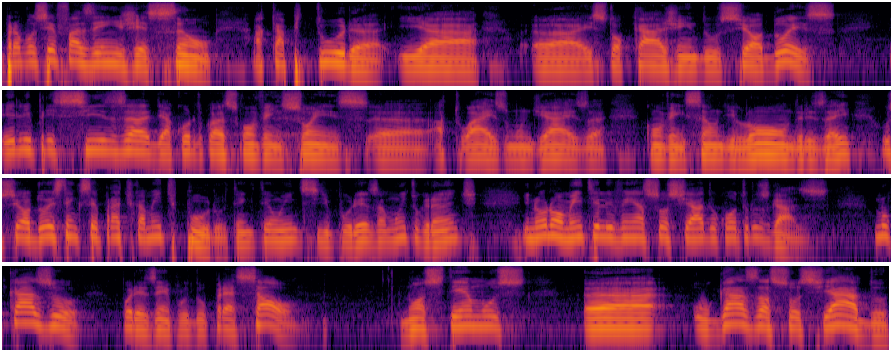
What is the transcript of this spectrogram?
para você fazer a injeção, a captura e a, a estocagem do CO2, ele precisa, de acordo com as convenções uh, atuais, mundiais, a Convenção de Londres, aí, o CO2 tem que ser praticamente puro, tem que ter um índice de pureza muito grande, e normalmente ele vem associado com outros gases. No caso, por exemplo, do pré-sal, nós temos uh, o gás associado,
